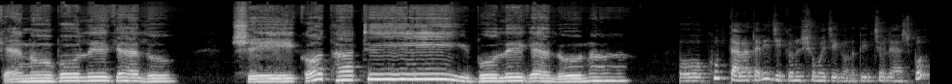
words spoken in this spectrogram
কেন বলে গেল? সেই কথাটি বলে গেল না। খুব তাড়াতাড়ি যে কোনো সময় যে কোনো দিন চলে আসব।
